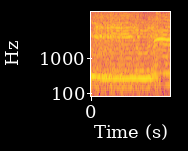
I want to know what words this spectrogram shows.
إلا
